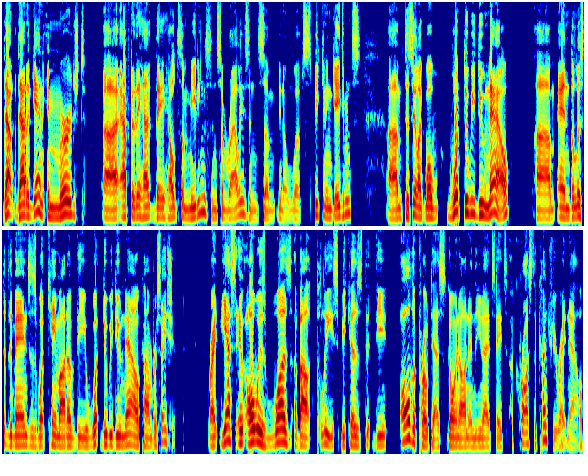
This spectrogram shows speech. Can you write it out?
that that again emerged uh, after they had they held some meetings and some rallies and some you know uh, speaking engagements um, to say like, well, what do we do now? Um, and the list of demands is what came out of the what do we do now conversation, right? Yes, it always was about police because the, the all the protests going on in the United States across the country right now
